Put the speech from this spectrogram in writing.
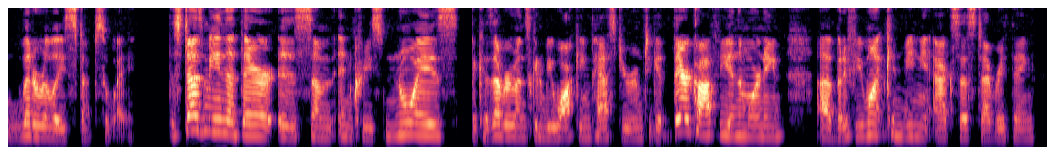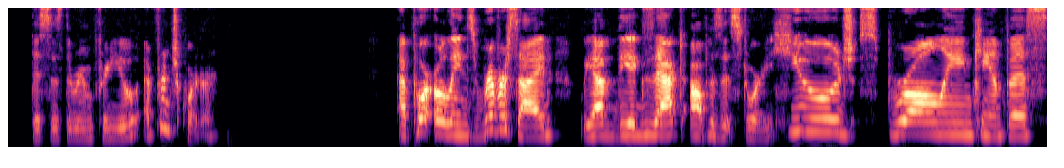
literally steps away. This does mean that there is some increased noise because everyone's going to be walking past your room to get their coffee in the morning. Uh, but if you want convenient access to everything, this is the room for you at French Quarter. At Port Orleans Riverside, we have the exact opposite story. Huge, sprawling campus,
